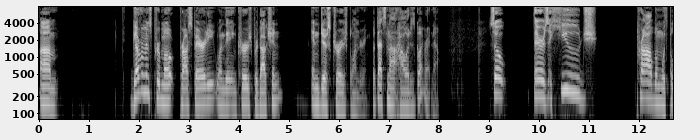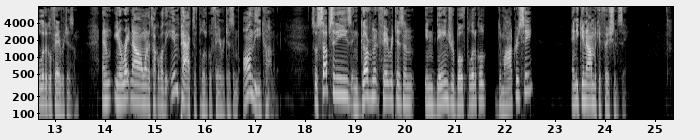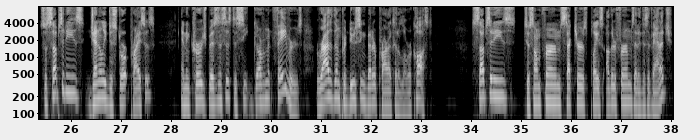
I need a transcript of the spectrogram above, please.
Um, Governments promote prosperity when they encourage production and discourage plundering, but that's not how it is going right now. So there's a huge problem with political favoritism. And, you know, right now I want to talk about the impact of political favoritism on the economy. So subsidies and government favoritism endanger both political democracy and economic efficiency. So subsidies generally distort prices and encourage businesses to seek government favors rather than producing better products at a lower cost. Subsidies to some firms, sectors place other firms at a disadvantage.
